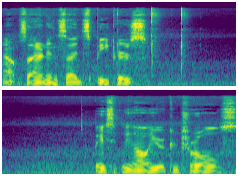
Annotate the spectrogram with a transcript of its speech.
outside and inside speakers basically all your controls.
